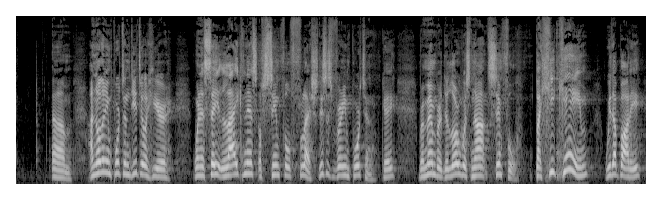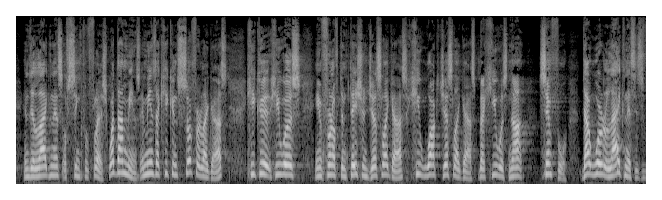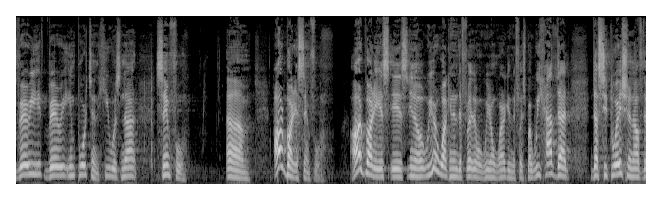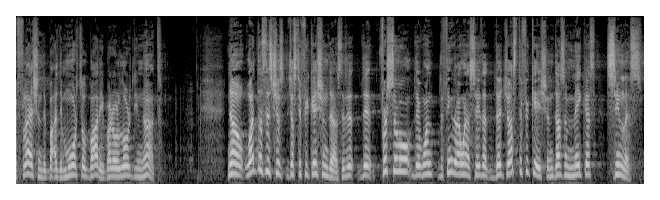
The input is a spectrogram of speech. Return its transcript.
Um, Another important detail here when I say likeness of sinful flesh, this is very important, okay? Remember, the Lord was not sinful, but He came with a body in the likeness of sinful flesh. What that means? It means that He can suffer like us. He, could, he was in front of temptation just like us. He walked just like us, but He was not sinful. That word likeness is very, very important. He was not sinful. Um, our body is sinful. Our body is, is, you know, we are walking in the flesh. Well, we don't walk in the flesh, but we have that, the situation of the flesh and the, the mortal body, but our Lord did not. Now, what does this just justification does? The, the, first of all, the, one, the thing that I want to say that the justification doesn't make us sinless.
